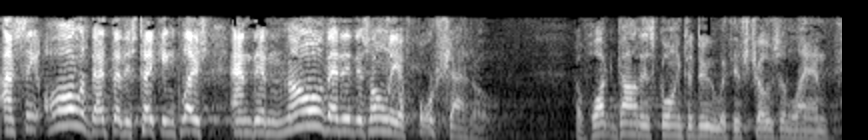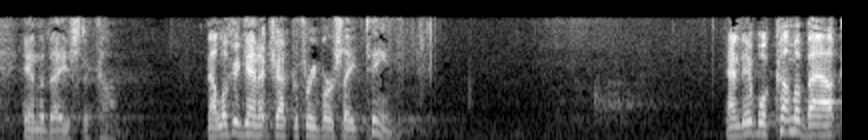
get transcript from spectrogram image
I see all of that that is taking place, and then know that it is only a foreshadow of what God is going to do with His chosen land in the days to come. Now look again at chapter 3, verse 18. And it will come about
